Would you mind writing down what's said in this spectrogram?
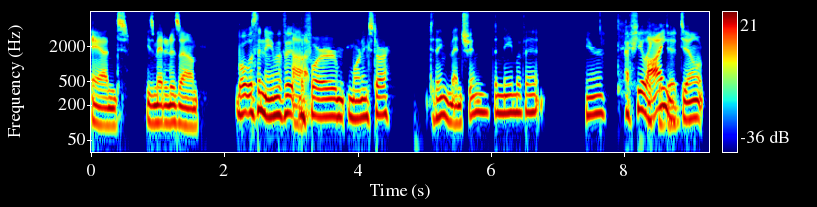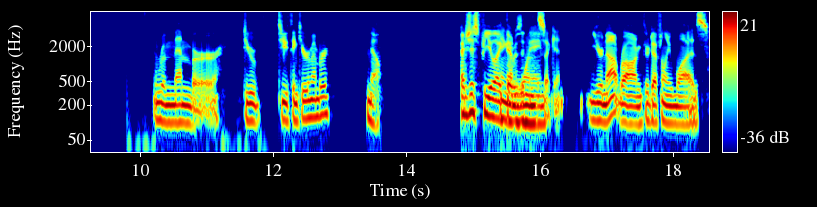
and he's made it his own. What was the name of it uh, before Morningstar? Did they mention the name of it here? I feel like I don't remember. Do you do you think you remember? No. I just feel like Hang there was a one name. second. You're not wrong. There definitely was.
